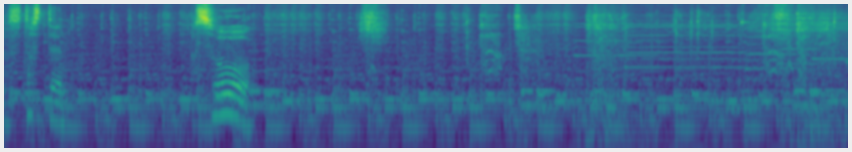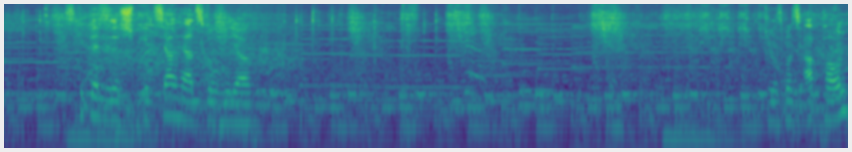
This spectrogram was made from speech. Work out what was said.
Was ist das denn? Ach so. Gibt ja diese Spezialherzlosen, ja. Okay, jetzt muss ich abhauen.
